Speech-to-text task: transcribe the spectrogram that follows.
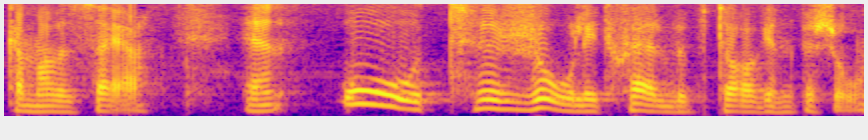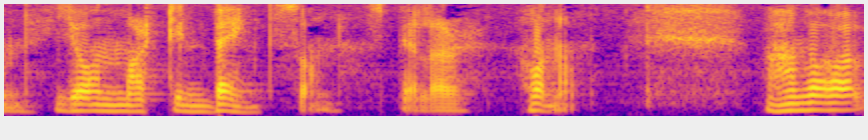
kan man väl säga. En otroligt självupptagen person. John Martin Bengtsson spelar honom. Och han var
